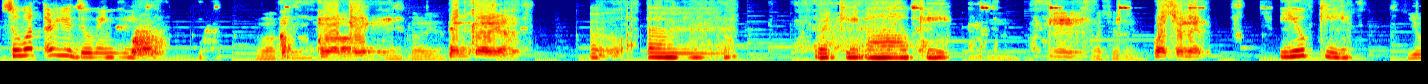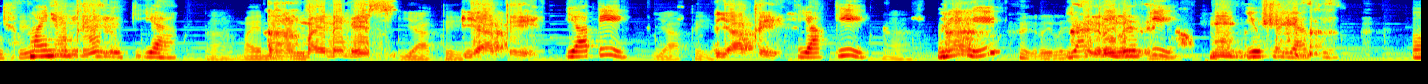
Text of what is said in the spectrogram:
So what are you doing here? working Working in Korea. in Korea. Uh, Um, working. Ah, okay. Mm, what's your name? what's your name? Yuki. UK? My name Yuki? is Yuki. Yeah. Ah, my name Uh, is my name is Yaki. Yaki. Yati. Yaki. Yaki. Yaki. Ah, Really? really? Yaki. Really? Yuki. Mm. Yuki. Yaki. Oh.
